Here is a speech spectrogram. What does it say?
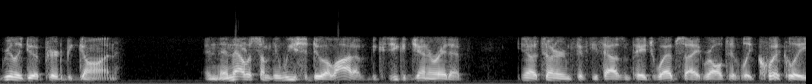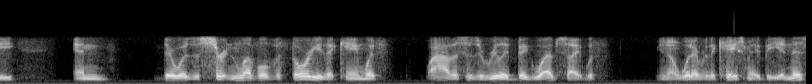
really do appear to be gone, and and that was something we used to do a lot of because you could generate a you know 250,000 page website relatively quickly, and there was a certain level of authority that came with wow this is a really big website with you know whatever the case may be, and this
